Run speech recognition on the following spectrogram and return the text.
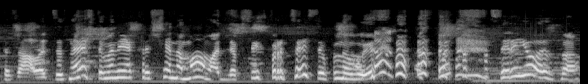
сказала. Це знаєш, ти мене як хрещена мама для всіх процесів нових. Серйозно.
